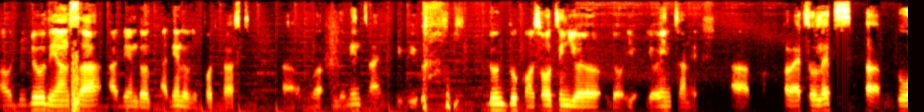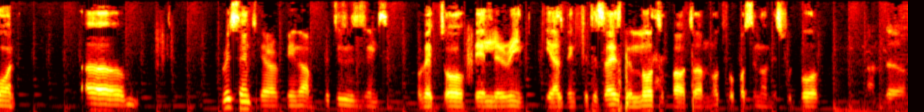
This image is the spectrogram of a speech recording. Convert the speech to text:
I would reveal the answer at the end of at the end of the podcast. Uh, well, in the meantime, if you don't go consulting your your your, your internet. Uh, all right. So let's um, go on. um, recently there have been um, criticisms of Hector Bellerin. He has been criticized a lot about um, not focusing on his football and um,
